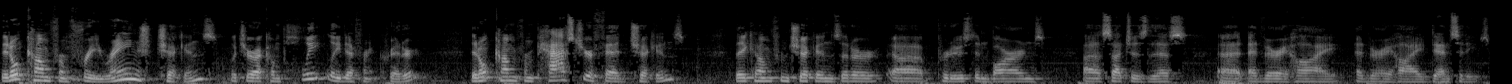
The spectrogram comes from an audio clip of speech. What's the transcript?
They don't come from free-range chickens, which are a completely different critter. They don't come from pasture-fed chickens. They come from chickens that are uh, produced in barns uh, such as this at, at, very high at very high densities.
